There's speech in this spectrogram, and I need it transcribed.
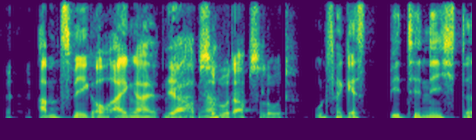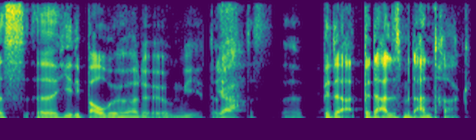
Amtsweg auch eingehalten Ja, werden. absolut, absolut. Und vergesst bitte nicht, dass äh, hier die Baubehörde irgendwie. Das, Ja. Das, äh, bitte, bitte alles mit Antrag.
